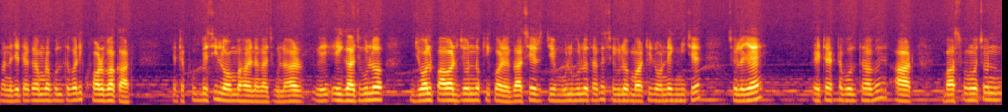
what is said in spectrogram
মানে যেটাকে আমরা বলতে পারি খর্বাকার এটা খুব বেশি লম্বা হয় না গাছগুলো। আর এই- গাছগুলো জল পাওয়ার জন্য কি করে? গাছের যে মূলগুলো থাকে সেগুলো মাটির অনেক নিচে চলে যায়। এটা একটা বলতে হবে। আর বাষ্পমোচন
